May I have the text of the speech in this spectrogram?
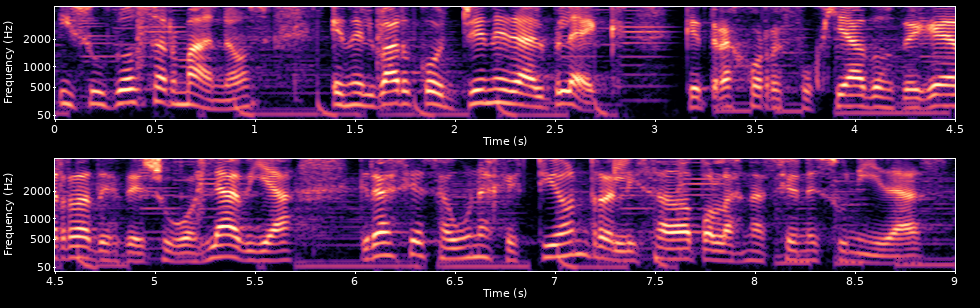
y sus dos hermanos en el barco General Black, que trajo refugiados de guerra desde Yugoslavia gracias a una gestión realizada por las Naciones Unidas.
